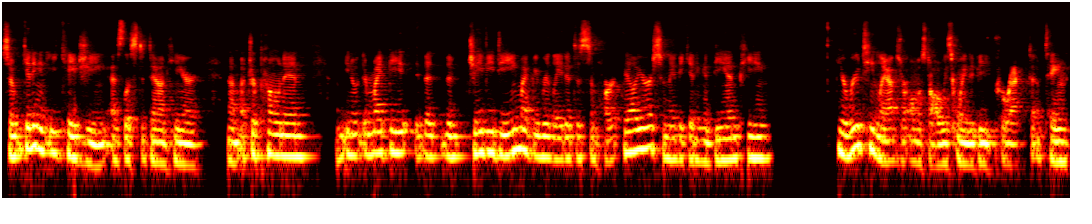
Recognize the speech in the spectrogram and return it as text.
So getting an EKG as listed down here, um, a troponin, um, you know, there might be the, the JVD might be related to some heart failure. So maybe getting a BNP your routine labs are almost always going to be correct to obtain.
